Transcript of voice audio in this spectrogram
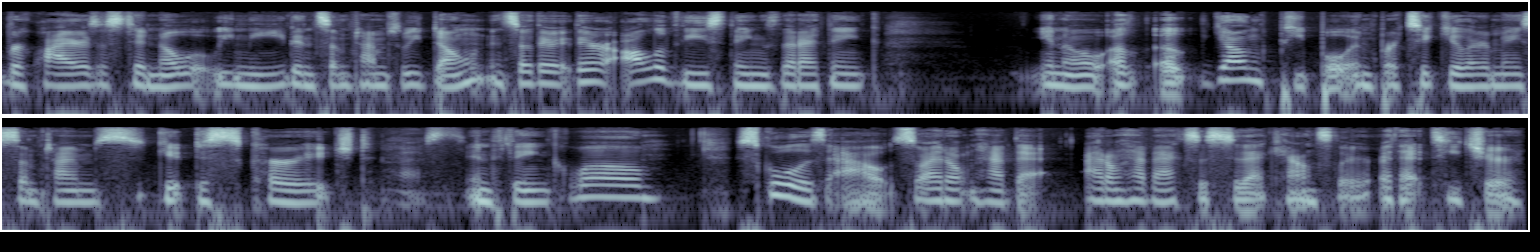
requires us to know what we need, and sometimes we don't. And so there, there are all of these things that I think you know, a, a young people in particular may sometimes get discouraged yes. and think, well, school is out, so I don't have that. I don't have access to that counselor or that teacher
